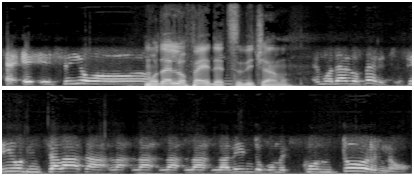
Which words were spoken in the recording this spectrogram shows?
E, e, e se io... Modello Fedez, diciamo. È modello Fedez. Se io l'insalata la, la, la, la vendo come contorno,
